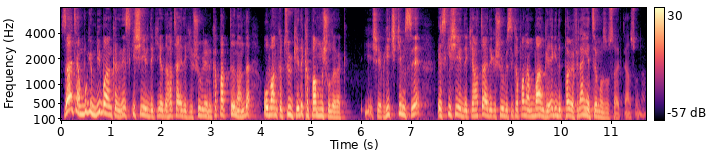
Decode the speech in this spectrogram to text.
Zaten bugün bir bankanın Eskişehir'deki ya da Hatay'daki şubelerini kapattığın anda o banka Türkiye'de kapanmış olarak şey yapar. Hiç kimse Eskişehir'deki Hatay'daki şubesi kapanan bankaya gidip para falan yatırmaz o saatten sonra.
